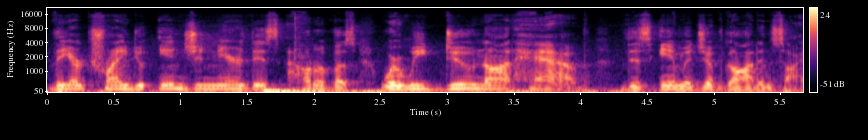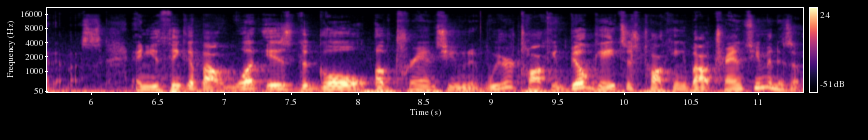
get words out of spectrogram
They are trying to engineer this out of us where we do not have this image of God inside of us. And you think about what is the goal of transhumanism? We're talking, Bill Gates is talking about transhumanism.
